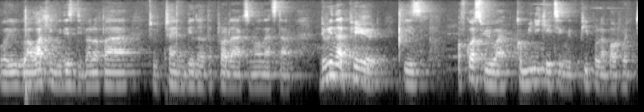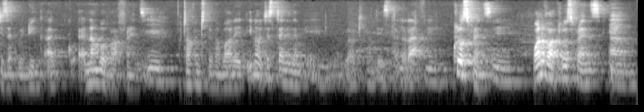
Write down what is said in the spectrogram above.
we were working with this developer to try and build out the products and all that stuff. During that period, is of course we were communicating with people about what it is that we're doing. A, a number of our friends, we're talking to them about it. You know, just telling them, hey, we're working on this, da, da, da. Close friends. One of our close friends, um,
